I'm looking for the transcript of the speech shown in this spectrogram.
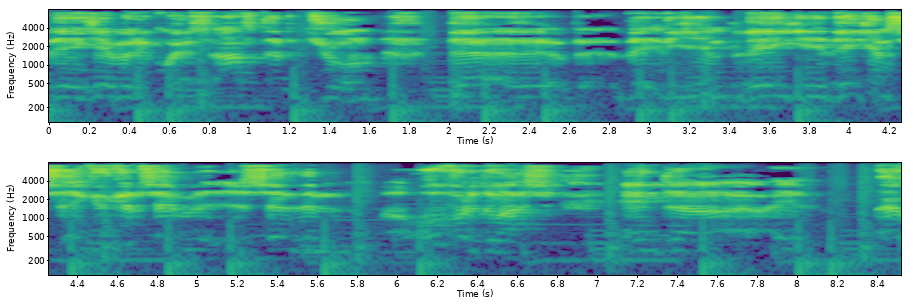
they have a request after June, the, they, they, they can you can send, send them over to us and uh, I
